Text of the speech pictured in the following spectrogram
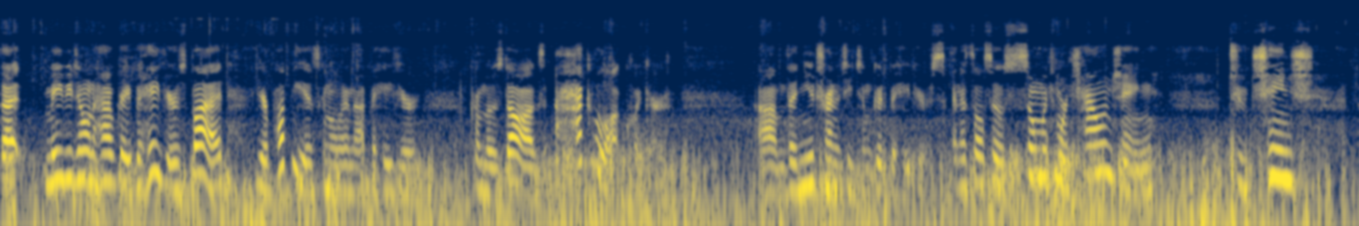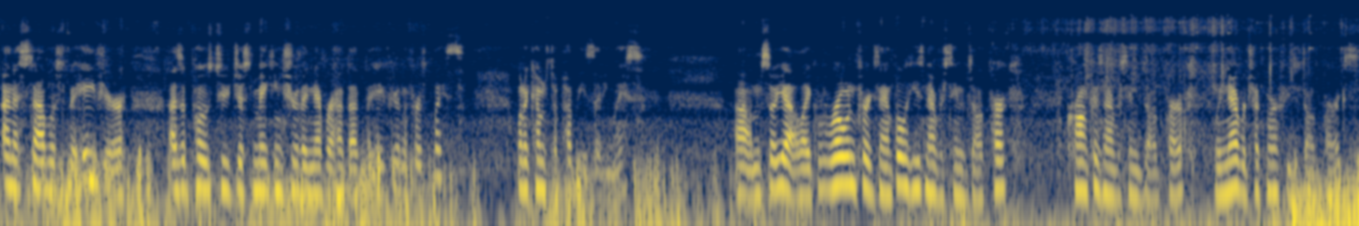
that maybe don't have great behaviors, but your puppy is going to learn that behavior from those dogs a heck of a lot quicker um, than you trying to teach them good behaviors. And it's also so much more challenging to change an established behavior as opposed to just making sure they never have that behavior in the first place when it comes to puppies anyways. Um, so yeah, like Rowan, for example, he's never seen a dog park. Kronk has never seen a dog park. We never took Murphy to dog parks.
